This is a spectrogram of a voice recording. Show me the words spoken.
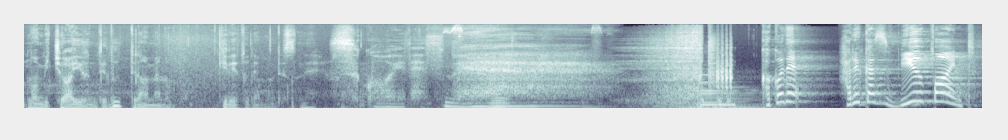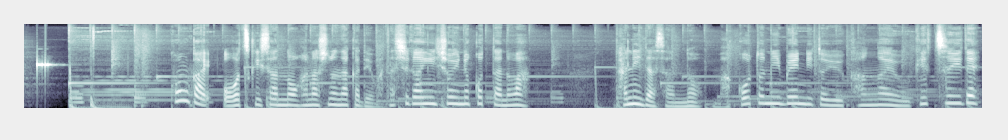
の道を歩んでるっていうのが今のギレートレモンですね。すごいですね、ここで春風ビューポイント。今回大月さんのお話の中で私が印象に残ったのは谷田さんの誠に便利という考えを受け継いで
